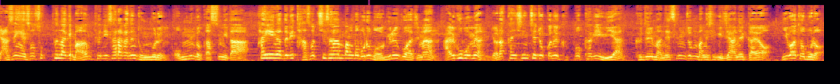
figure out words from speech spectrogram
야생에서 속 편하게 마음 편히 살아가는 동물은 없는 것 같습니다. 하이에나들이 다소 치사한 방법으로 먹이를 구하지만 알고 보면 열악한 신체 조건을 극복하기 위한 그들만의 생존 방식이지 않을까요? 이와 더불어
